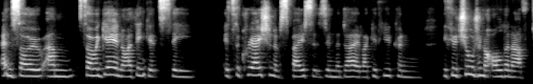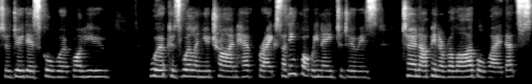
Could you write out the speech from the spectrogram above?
And so, um, so again, I think it's the, it's the creation of spaces in the day. Like if you can, if your children are old enough to do their schoolwork while you work as well and you try and have breaks, I think what we need to do is turn up in a reliable way. That's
